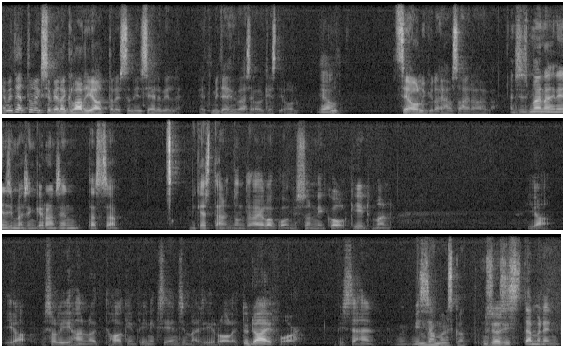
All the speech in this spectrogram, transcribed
en tiedä tuliko se vielä Gladiaattorissa niin selville, että miten hyvä se oikeasti on. Mut se on kyllä ihan sairaan hyvä. Siis mä näin ensimmäisen kerran sen tässä, mikä tämä nyt on tämä elokuva, missä on Nicole Kidman. Ja, ja se oli ihan noita Haakin Phoenixin ensimmäisiä rooleja. To Die For, missä hän... Missä, no, se on siis tämmöinen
